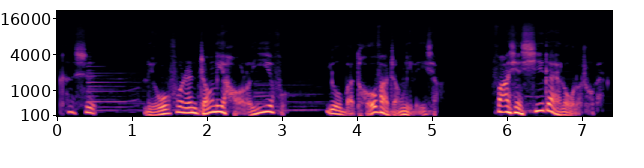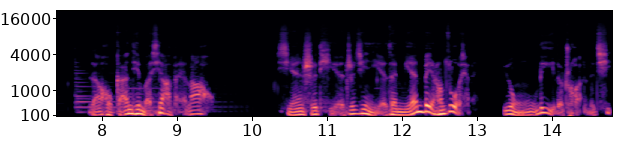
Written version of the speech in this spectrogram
可是柳夫人整理好了衣服，又把头发整理了一下，发现膝盖露了出来，然后赶紧把下摆拉好。先是铁之进也在棉被上坐下来，用力的喘着气。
